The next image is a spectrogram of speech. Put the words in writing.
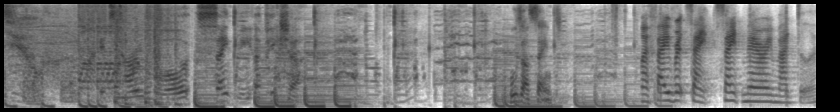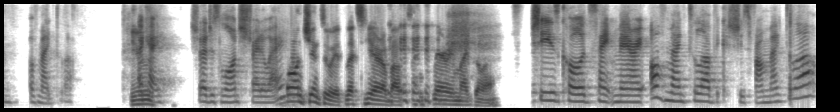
two, one. It's time for Saint Me a Picture. Who's our saint? My favorite saint, Saint Mary Magdalene of Magdala. You... Okay, should I just launch straight away? Launch into it. Let's hear about Saint Mary Magdalene. She's called Saint Mary of Magdala because she's from Magdala,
